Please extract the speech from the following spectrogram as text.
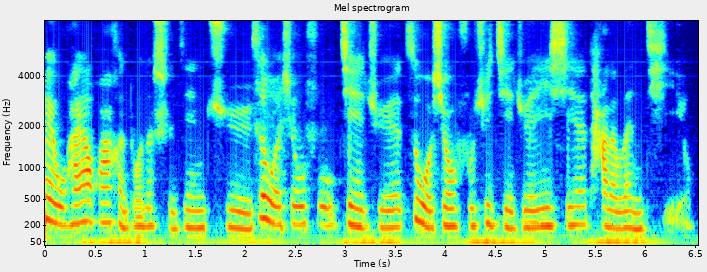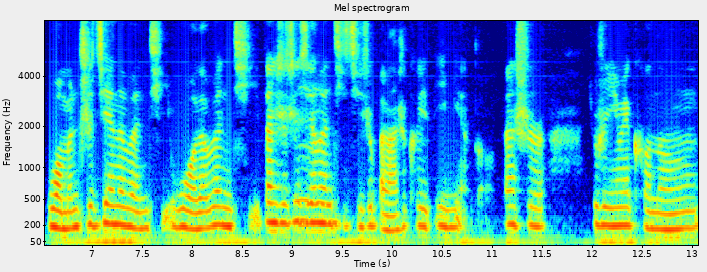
对我还要花很多的时间去自我修复。解决自我修复，去解决一些他的问题，我们之间的问题，我的问题。但是这些问嗯题其实本来是可以避免的，但是就是因为可能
